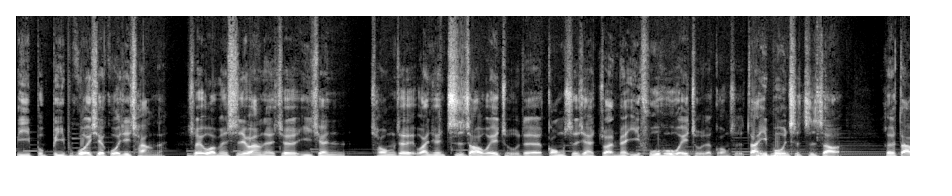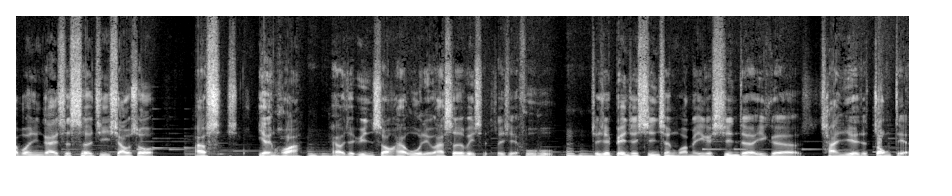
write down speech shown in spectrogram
比不比不过一些国际厂的，所以我们希望呢，就是以前从这完全制造为主的公司，现在转变以服务为主的公司，但一部分是制造，和大部分应该是设计、销售，还有研发，还有这运送，还有物流，还有 service 这些服务，这些变成形成我们一个新的一个产业的重点。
